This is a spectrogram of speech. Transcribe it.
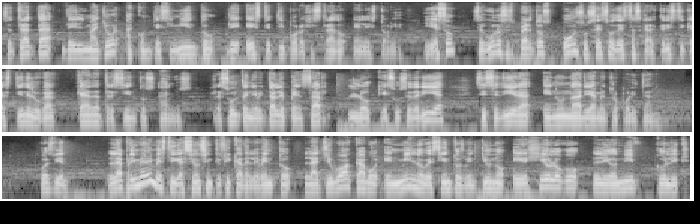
Se trata del mayor acontecimiento de este tipo registrado en la historia. Y eso, según los expertos, un suceso de estas características tiene lugar cada 300 años. Resulta inevitable pensar lo que sucedería si se diera en un área metropolitana. Pues bien, la primera investigación científica del evento la llevó a cabo en 1921 el geólogo Leonid Kulik,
